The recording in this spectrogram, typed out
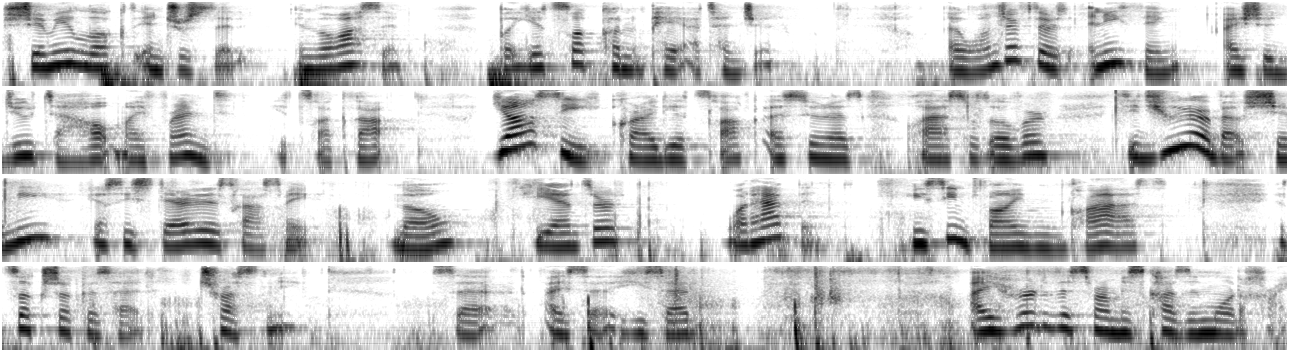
Shimmy looked interested in the lesson, but Yitzchak couldn't pay attention. I wonder if there's anything I should do to help my friend, Yitzchak thought. Yossi, cried Yitzchak as soon as class was over. Did you hear about Shimmy? Yossi stared at his classmate. No, he answered. What happened? He seemed fine in class. Yitzchak shook his head. Trust me, said I said he said. I heard this from his cousin Mordechai.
